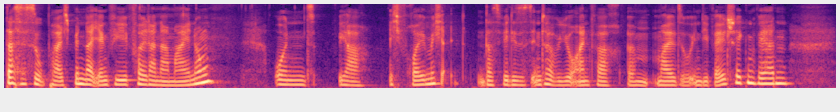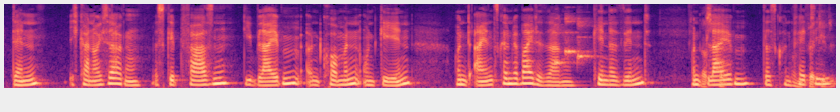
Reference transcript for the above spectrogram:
Das ist super. Ich bin da irgendwie voll deiner Meinung. Und ja, ich freue mich, dass wir dieses Interview einfach ähm, mal so in die Welt schicken werden. Denn ich kann euch sagen, es gibt Phasen, die bleiben und kommen und gehen. Und eins können wir beide sagen, Kinder sind und das bleiben das Konfetti,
